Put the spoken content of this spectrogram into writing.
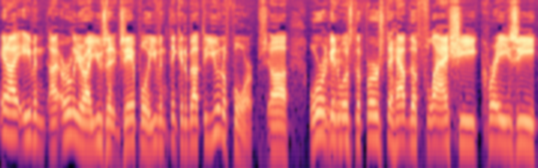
and I even I, earlier I used that example, even thinking about the uniforms. Uh, Oregon mm-hmm. was the first to have the flashy, crazy,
